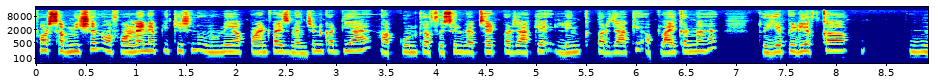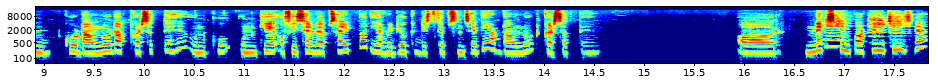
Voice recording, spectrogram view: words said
for submission of online application उन्होंने यहाँ पॉइंट वाइज मेंशन कर दिया है। आपको उनके ऑफिशियल वेबसाइट पर जाके लिंक पर जाके अप्लाई करना है। तो ये पीडीएफ का को डाउनलोड आप कर सकते हैं। उनको, उनके ऑफिशियल वेबसाइट पर या वीडियो के डिस्क्रिप्शन से भी आप डाउनलोड कर सकते हैं। और नेक्स्ट इंपॉर्टेंट चीज़ है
